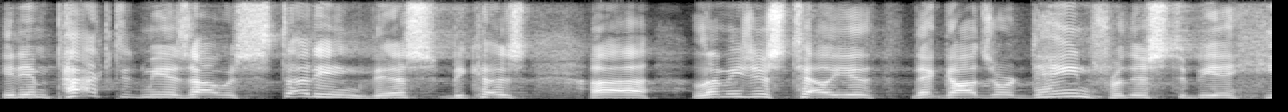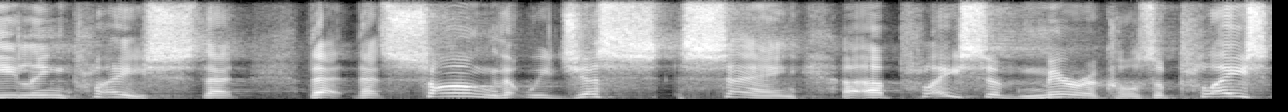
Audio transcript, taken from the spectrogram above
it impacted me as i was studying this because uh, let me just tell you that god's ordained for this to be a healing place that that, that song that we just sang, a place of miracles, a place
